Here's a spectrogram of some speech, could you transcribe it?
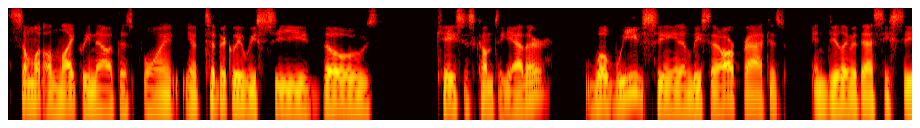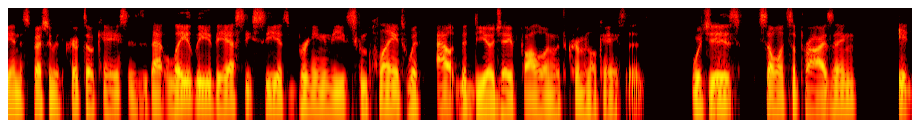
somewhat unlikely now at this point. You know, typically we see those cases come together what we've seen, at least in our practice, in dealing with SEC and especially with crypto cases, is that lately the SEC is bringing these complaints without the DOJ following with criminal cases, which is somewhat surprising. It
